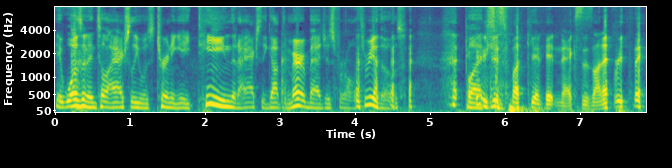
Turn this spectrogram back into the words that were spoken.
it wasn't until I actually was turning 18 that I actually got the merit badges for all three of those. You're But just fucking hitting X's on everything.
